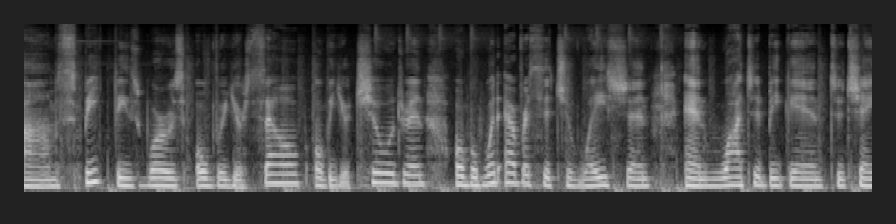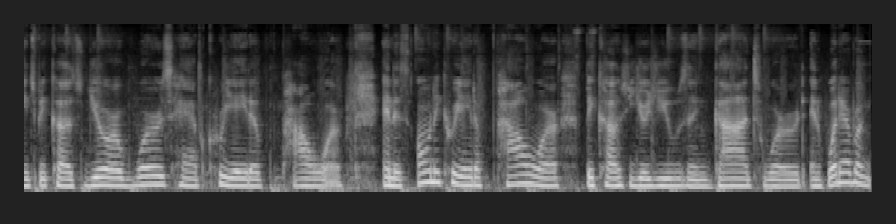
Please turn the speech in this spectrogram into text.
um, speak these words over yourself, over your children, over whatever situation, and watch it begin to change because your words have creative power. And it's only creative power because you're using God's word. And whatever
